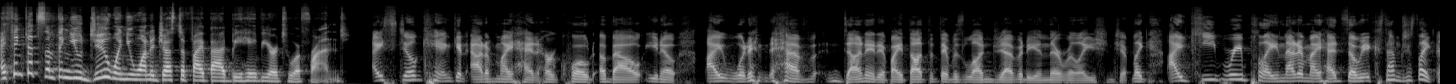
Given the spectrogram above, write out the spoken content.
I think that's something you do when you want to justify bad behavior to a friend. I still can't get out of my head her quote about, you know, I wouldn't have done it if I thought that there was longevity in their relationship. Like, I keep replaying that in my head so because I'm just like,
